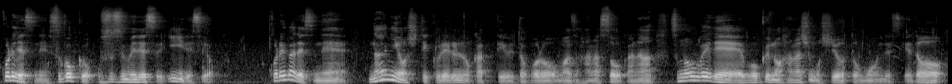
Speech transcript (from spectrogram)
これですねすごくおすすめです。いいですよ。これがですね何をしてくれるのかっていうところをまず話そうかな。その上で僕の話もしようと思うんですけど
